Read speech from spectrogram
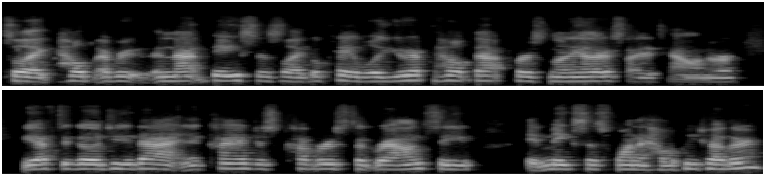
to like help every and that base is like okay well you have to help that person on the other side of town or you have to go do that and it kind of just covers the ground so you it makes us want to help each other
